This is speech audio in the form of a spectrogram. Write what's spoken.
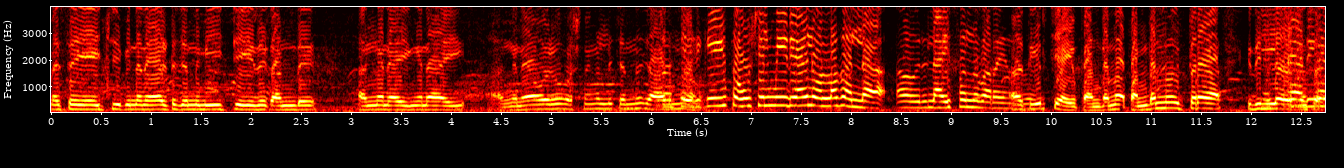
മെസ്സേജ് അയച്ച് പിന്നെ നേരിട്ട് ചെന്ന് മീറ്റ് ചെയ്ത് കണ്ട് അങ്ങനെ ഇങ്ങനെയായി അങ്ങനെ ഓരോ പ്രശ്നങ്ങളിൽ ചെന്ന് ശരിക്കും ഈ സോഷ്യൽ മീഡിയയിൽ ഉള്ളതല്ല ഒരു ലൈഫ് എന്ന് പറയുന്നത്. തീർച്ചയായും. പണ്ടെന്ന് പണ്ടൊന്നും ഇത്ര ഇതില്ലായിരുന്നു.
